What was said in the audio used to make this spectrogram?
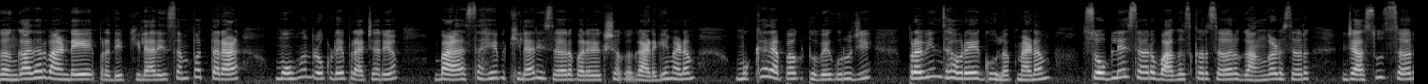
गंगाधर बांडे प्रदीप खिलारे संपत तराळ मोहन रोकडे प्राचार्य बाळासाहेब खिलारी सर पर्यवेक्षक गाडगे मॅडम मुख्याध्यापक ठुबे गुरुजी Pravin Zaware Gholap madam Sobale sir Waghaskar sir Gangad sir Jasud sir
